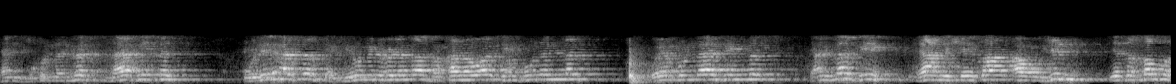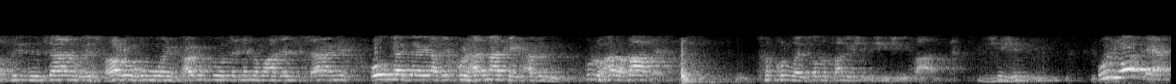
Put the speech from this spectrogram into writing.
يعني قلنا المس ما في مس وللأسف كثير من العلماء بقنوات ينفون المس ويقول ما في مس يعني ما في يعني شيطان أو جن يتسلط في الإنسان ويسهره ويفعله ويتكلم على لسانه. وكذا يقول هل ما كان أبدا؟ كل هذا باطل. فقل الله يسلط عليه شيء شيء شيطان. شيء جن. والواقع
